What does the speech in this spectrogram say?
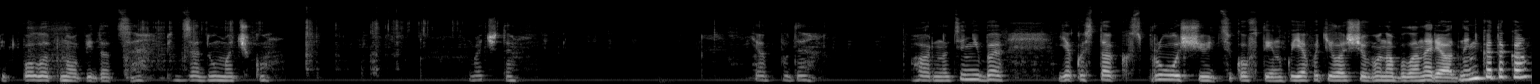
під полотно, під оце, під задумочку. Бачите? Як буде гарно. Це ніби якось так спрощують цю ковтинку. Я хотіла, щоб вона була нарядненька така.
